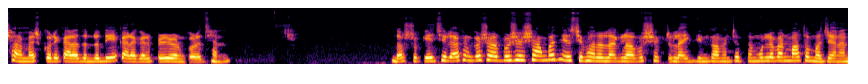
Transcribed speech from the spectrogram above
ছয় মাস করে কারাদণ্ড দিয়ে কারাগারে প্রেরণ করেছেন। দর্শক, এই ছিল এখনকার সর্বশেষ সংবাদ। নিউজটি ভালো লাগল অবশ্যই একটা লাইক দিন, কমেন্ট আপনার মূল্যবান মতামত জানান।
